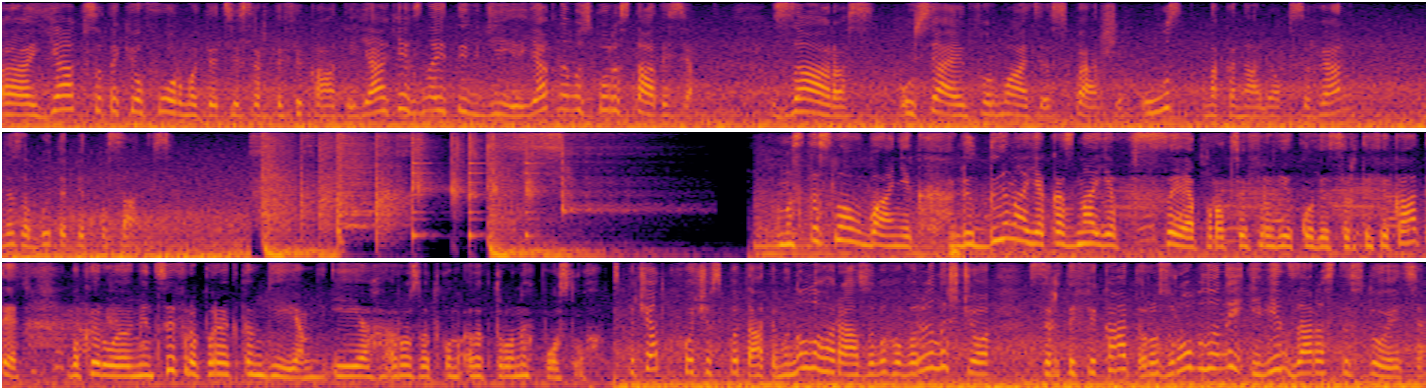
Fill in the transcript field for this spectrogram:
е, як все таки оформити ці сертифікати, як їх знайти в дії, як ними скористатися. Зараз уся інформація з перших уст на каналі Оксиген. Не забудьте підписатися. Мстислав Банік людина, яка знає все про цифрові ковід сертифікати, бо керує Мінцифри проектом Дія і розвитком електронних послуг. Спочатку хочу спитати минулого разу. Ви говорили, що сертифікат розроблений і він зараз тестується.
